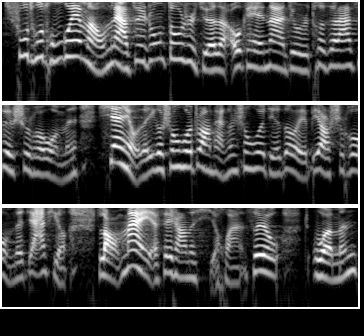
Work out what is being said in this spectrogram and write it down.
殊途同归嘛，我们俩最终都是觉得 OK，那就是特斯拉最适合我们现有的一个生活状态跟生活节奏，也比较适合我们的家庭。老麦也非常的喜欢，所以我们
